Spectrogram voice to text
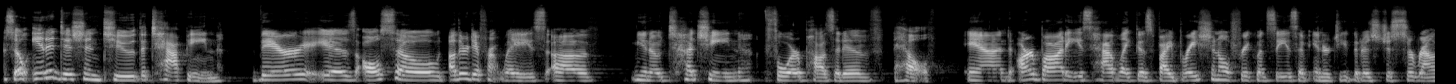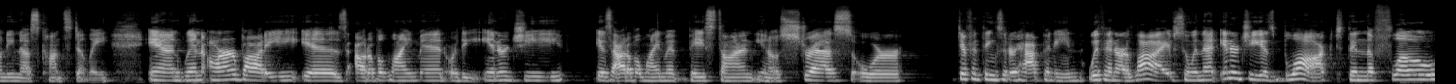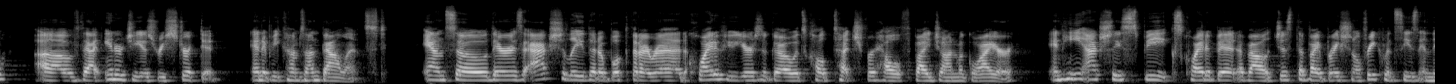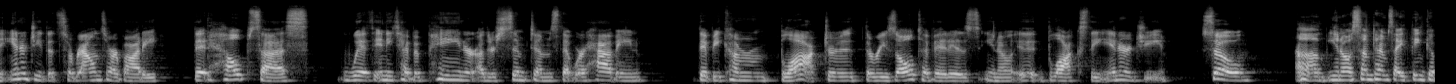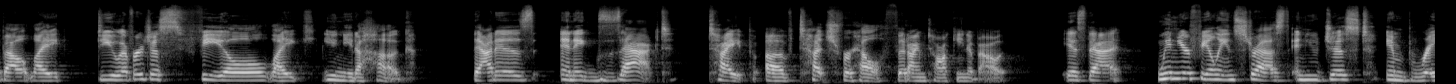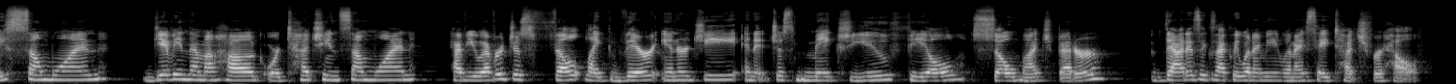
So in addition to the tapping there is also other different ways of, you know, touching for positive health. And our bodies have like this vibrational frequencies of energy that is just surrounding us constantly. And when our body is out of alignment or the energy is out of alignment based on, you know, stress or different things that are happening within our lives. So when that energy is blocked, then the flow of that energy is restricted and it becomes unbalanced. And so there is actually that a book that I read quite a few years ago. It's called Touch for Health by John McGuire. And he actually speaks quite a bit about just the vibrational frequencies and the energy that surrounds our body that helps us with any type of pain or other symptoms that we're having that become blocked or the result of it is you know it blocks the energy so um, you know sometimes i think about like do you ever just feel like you need a hug? That is an exact type of touch for health that I'm talking about. Is that when you're feeling stressed and you just embrace someone, giving them a hug or touching someone, have you ever just felt like their energy and it just makes you feel so much better? That is exactly what I mean when I say touch for health.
